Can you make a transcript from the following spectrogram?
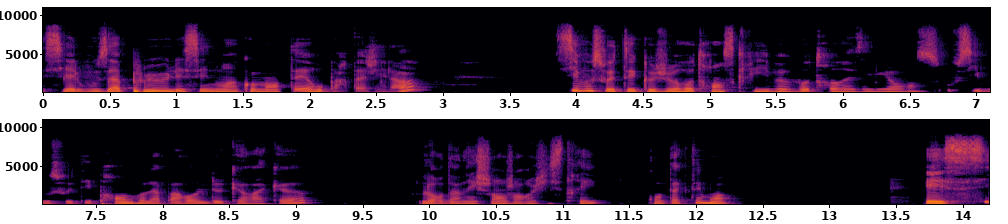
Si elle vous a plu, laissez-nous un commentaire ou partagez-la. Si vous souhaitez que je retranscrive votre résilience ou si vous souhaitez prendre la parole de cœur à cœur lors d'un échange enregistré, contactez-moi. Et si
